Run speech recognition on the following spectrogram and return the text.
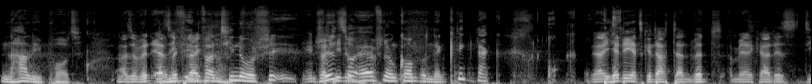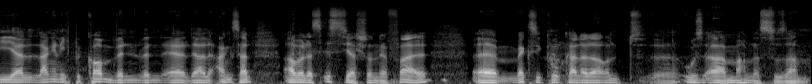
Ein Honeypot. Also wird er sich Damit vielleicht... Infantino, Infantino- Schild zur Eröffnung kommt und dann knickknack. Ja, ich hätte jetzt gedacht, dann wird Amerika das, die ja lange nicht bekommen, wenn, wenn er da Angst hat. Aber das ist ja schon der Fall. Ähm, Mexiko, Kanada und äh, USA machen das zusammen.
